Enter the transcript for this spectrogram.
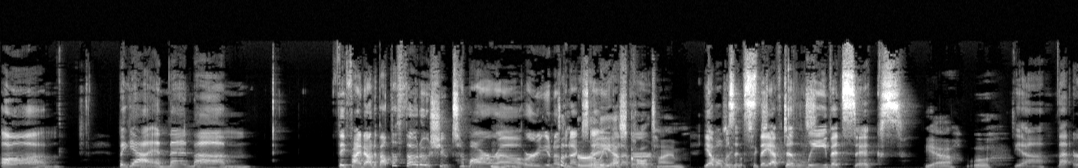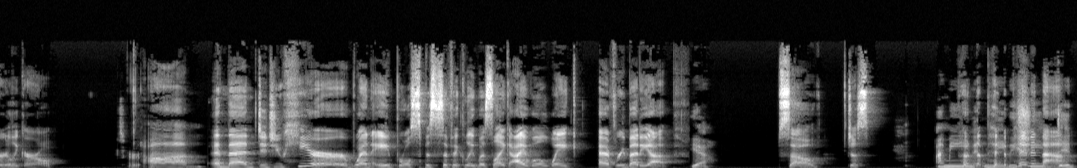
um, but yeah, and then um, they find out about the photo shoot tomorrow, Mhm. or you know, It's the next early day, whatever. call time. Yeah, what was like, it? what, they have to leave at six. Yeah. Ugh. Yeah, that early girl. Um, and then did you hear when April specifically was like, "I will wake everybody up"? Yeah. So just I mean, Putting a maybe pin in she that. did.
